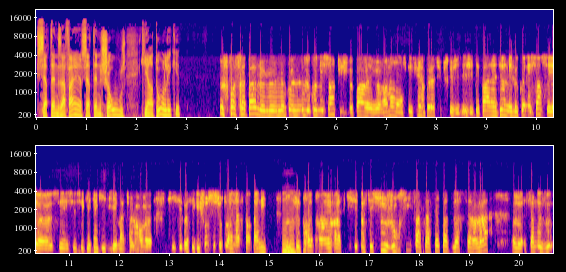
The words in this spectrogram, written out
certaines affaires, certaines choses qui entourent l'équipe? Je penserais pas le, le, le, connaissant, puis je veux pas vraiment on spécule un peu là-dessus parce que j'étais pas à l'interne, mais le connaissant c'est euh, c'est quelqu'un qui vit les matchs. Alors euh, s'il s'est passé quelque chose, c'est surtout un instantané. Mhm. c'est propre à, ce qui s'est passé ce jour-ci face à cet adversaire-là. Euh, ça ne veut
